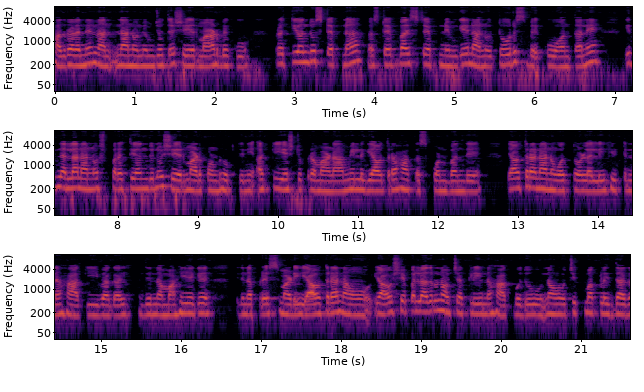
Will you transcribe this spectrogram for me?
ಅದರಲ್ಲೇ ನಾನು ನಾನು ನಿಮ್ಮ ಜೊತೆ ಶೇರ್ ಮಾಡಬೇಕು. ಪ್ರತಿಯೊಂದು ಸ್ಟೆಪ್ನ ಸ್ಟೆಪ್ ಬೈ ಸ್ಟೆಪ್ ನಿಮಗೆ ನಾನು ತೋರಿಸ್ಬೇಕು ಅಂತಲೇ ಇದನ್ನೆಲ್ಲ ನಾನು ಪ್ರತಿಯೊಂದೂ ಶೇರ್ ಮಾಡ್ಕೊಂಡು ಹೋಗ್ತೀನಿ. ಅಕ್ಕಿ ಎಷ್ಟು ಪ್ರಮಾಣ, ಮಿಲ್ಗೆ ಯಾವ ಥರ ಹಾಕಿಸ್ಕೊಂಡು ಬಂದೆ, ಯಾವ ಥರ ನಾನು ಒತ್ತೊಳ್ಳಲ್ಲಿ ಹಿಟ್ಟನ್ನ ಹಾಕಿ ಇವಾಗ ಇದನ್ನು ಮಹಿಗೆ ಇದನ್ನು ಪ್ರೆಸ್ ಮಾಡಿ, ಯಾವ ಥರ ನಾವು, ಯಾವ ಶೇಪಲ್ಲಾದರೂ ನಾವು ಚಕ್ಲಿನ ಹಾಕ್ಬೋದು. ನಾವು ಚಿಕ್ಕ ಮಕ್ಕಳಿದ್ದಾಗ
